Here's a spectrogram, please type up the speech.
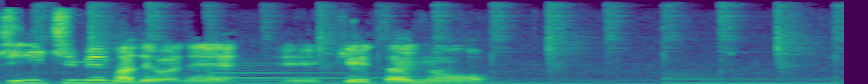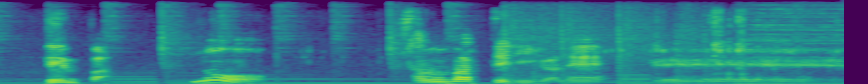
1日目まではね、えー、携帯の電波のサブバッテリーがね、え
